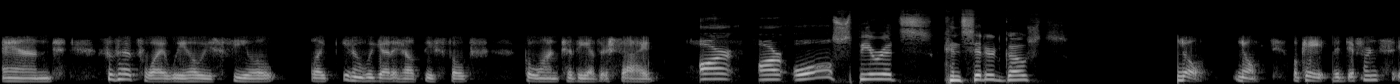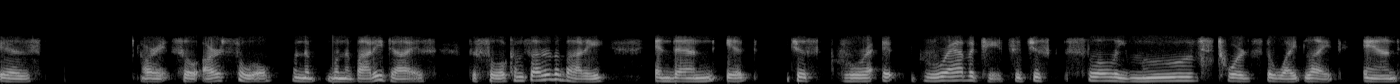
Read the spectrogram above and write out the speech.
and so that's why we always feel like you know we got to help these folks go on to the other side. Are are all spirits considered ghosts? No, no. Okay, the difference is all right, so our soul when the when the body dies, the soul comes out of the body and then it just gra- it gravitates, it just slowly moves towards the white light. And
